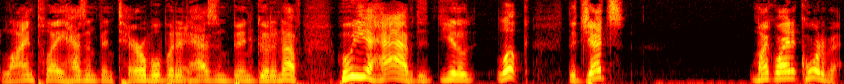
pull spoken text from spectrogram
Line play hasn't been terrible, but it hasn't been good enough. Who do you have? To, you know, look, the Jets. Mike White at quarterback,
